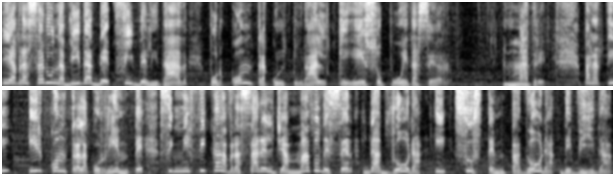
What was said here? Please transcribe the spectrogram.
y abrazar una vida de fidelidad por contracultural que eso pueda ser. Madre, para ti Ir contra la corriente significa abrazar el llamado de ser dadora y sustentadora de vida.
